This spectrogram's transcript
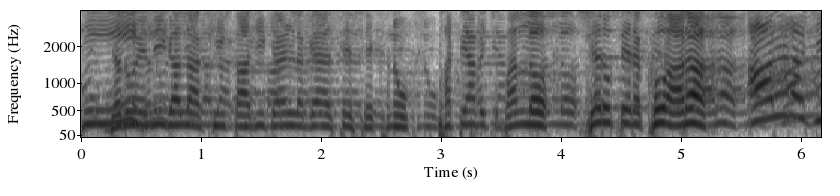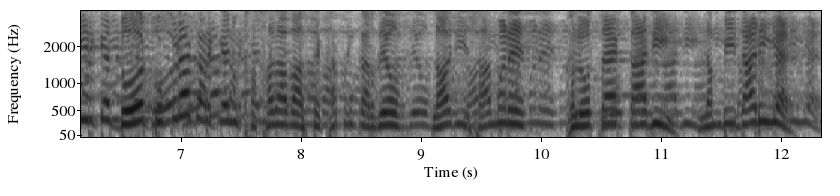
ਜਦੋਂ ਇੰਨੀ ਗੱਲ ਆਖੀ, ਕਾਜੀ ਕਹਿਣ ਲੱਗਾ, ਐਸੇ ਸਿੱਖ ਨੂੰ ਫੱਟਿਆਂ ਵਿੱਚ ਬੰਨ ਲਓ, ਸਿਰ ਉੱਤੇ ਰੱਖੋ ਆਰਾ। ਆਰੇ ਨਾਲ ਚੀਰ ਕੇ ਦੋ ਟੁਕੜੇ ਕਰਕੇ ਇਹਨੂੰ ਖਸਦਾ ਵਾਸਤੇ ਖਤਮ ਕਰ ਦਿਓ। ਲਓ ਜੀ, ਸਾਹਮਣੇ ਖਲੋਤਾ ਹੈ ਕਾਜੀ, ਲੰਬੀ ਦਾੜੀ ਹੈ,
